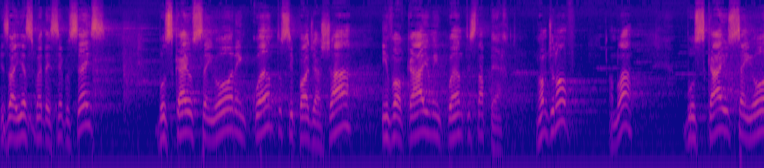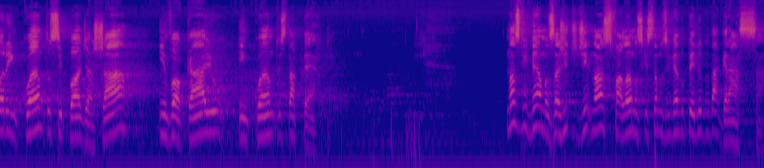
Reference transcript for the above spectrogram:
Isaías 55, 6. Buscai o Senhor enquanto se pode achar, invocai-o enquanto está perto. Vamos de novo? Vamos lá? Buscai o Senhor enquanto se pode achar, invocai-o enquanto está perto. Nós vivemos, a gente, nós falamos que estamos vivendo o período da graça.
